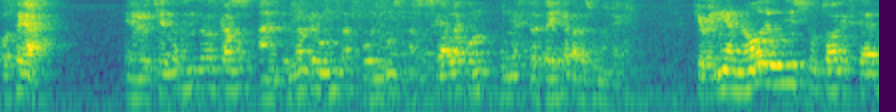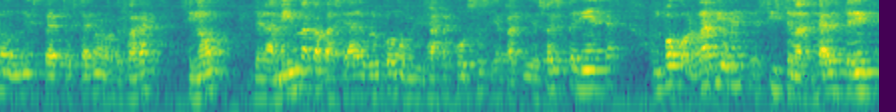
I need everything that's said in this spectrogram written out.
O sea, en el 80% de los casos, ante una pregunta, podemos asociarla con una estrategia para su manejo. que venía no de un instructor externo, de un experto externo, lo que fuera, sino de la misma capacidad del grupo de movilizar recursos y a partir de su experiencia, un poco rápidamente sistematizar la experiencia,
